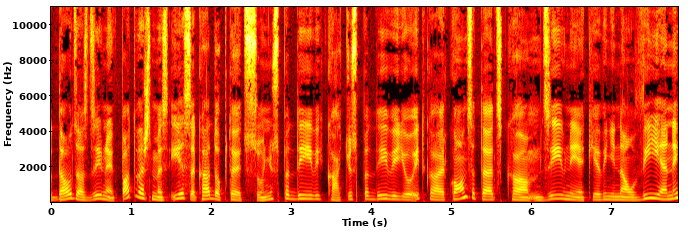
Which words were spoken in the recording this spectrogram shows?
pat daudzās dzīvnieku patversmēs iesaka adoptēt suņus pa divi, kaķus pa divi, jo it kā ir konstatēts, ka dzīvnieki, ja viņi nav vieni,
